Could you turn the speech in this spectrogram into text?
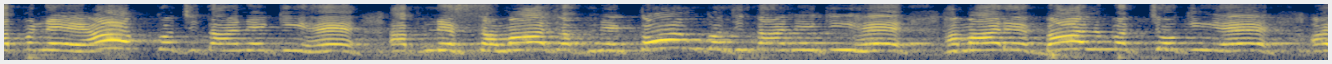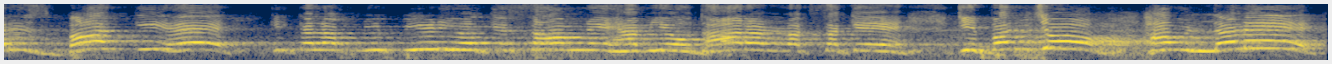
अपने आप को जिताने की है, अपने समाज, अपने कौम को जिताने की है, हमारे बाल बच्चों की है, और इस बात की है कि कल अपनी पीढ़ियों के सामने हम ये उदाहरण रख सके कि बच्चों, हम लड़े,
